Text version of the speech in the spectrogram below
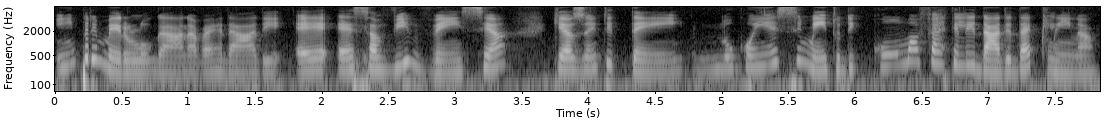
em primeiro lugar, na verdade, é essa vivência que a gente tem no conhecimento de como a fertilidade declina.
